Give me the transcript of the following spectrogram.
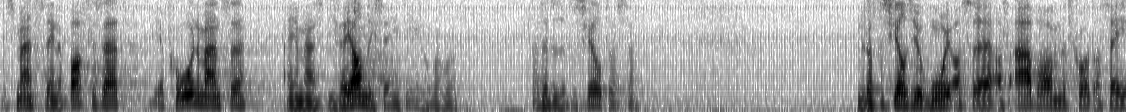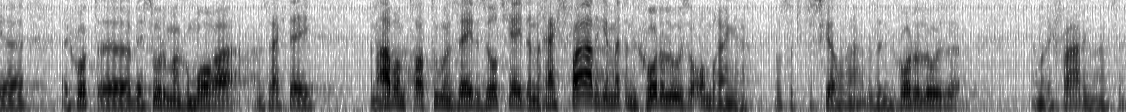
Dus mensen zijn apart gezet. Je hebt gewone mensen en je hebt mensen die vijandig zijn tegenover God. Daar zit dus een verschil tussen. Maar dat verschil zie je ook mooi als, uh, als Abraham met God, als hij uh, God uh, bij Sodom en Gomorra, en zegt hij, en Abraham trad toe en zei, zult gij een rechtvaardige met een goddeloze ombrengen? Dat is het verschil. Hè? Er zijn een goddeloze en rechtvaardige mensen.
